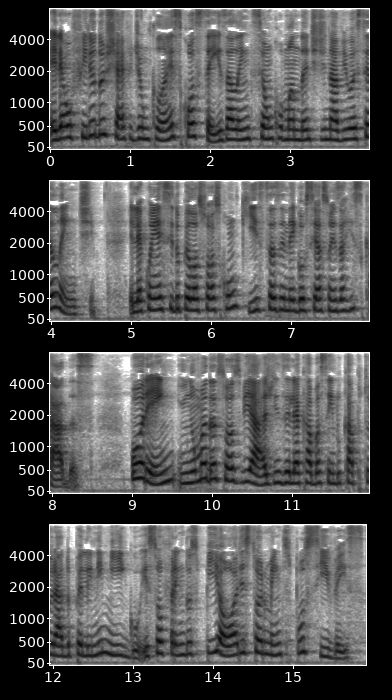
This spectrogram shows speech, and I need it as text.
Ele é o filho do chefe de um clã escocês, além de ser um comandante de navio excelente. Ele é conhecido pelas suas conquistas e negociações arriscadas. Porém, em uma das suas viagens, ele acaba sendo capturado pelo inimigo e sofrendo os piores tormentos possíveis.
